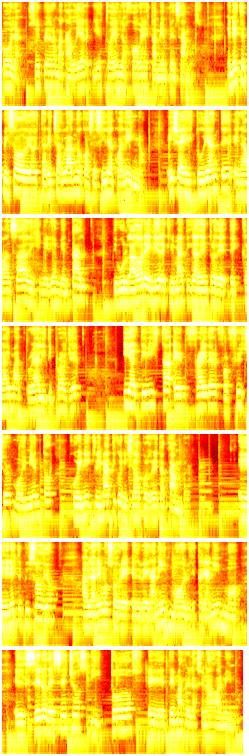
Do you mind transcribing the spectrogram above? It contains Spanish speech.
Hola, soy Pedro Macaudier y esto es Los jóvenes también pensamos. En este episodio estaré charlando con Cecilia Coaligno. Ella es estudiante en avanzada de ingeniería ambiental, divulgadora y líder climática dentro de The Climate Reality Project y activista en Friday for Future, movimiento juvenil climático iniciado por Greta Thunberg. En este episodio hablaremos sobre el veganismo, el vegetarianismo, el cero desechos y todos eh, temas relacionados al mismo.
